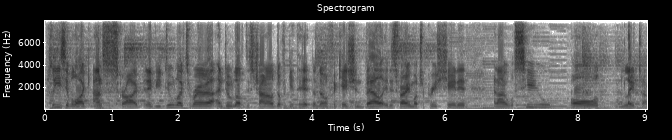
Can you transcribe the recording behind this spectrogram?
Please give a like and subscribe. And if you do like Terraria and do love this channel, don't forget to hit the notification bell. It is very much appreciated. And I will see you all later.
